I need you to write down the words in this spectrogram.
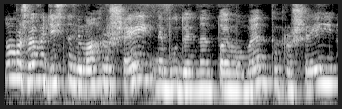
Ну, можливо, дійсно нема грошей, не буде на той момент грошей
